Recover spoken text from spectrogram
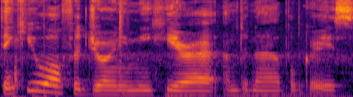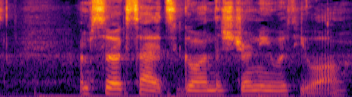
Thank you all for joining me here at Undeniable Grace. I'm so excited to go on this journey with you all.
